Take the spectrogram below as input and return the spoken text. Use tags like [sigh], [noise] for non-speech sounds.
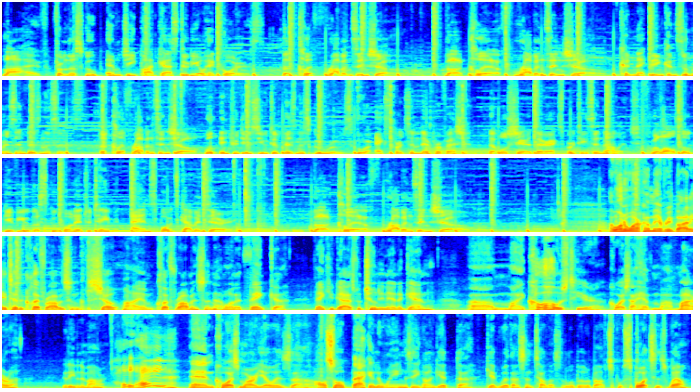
Live from the Scoop MG Podcast Studio headquarters, The Cliff Robinson Show. The Cliff Robinson Show, connecting consumers and businesses. The Cliff Robinson Show will introduce you to business gurus who are experts in their profession that will share their expertise and knowledge. We'll also give you the scoop on entertainment and sports commentary. The Cliff Robinson Show. I want to welcome everybody to the Cliff Robinson Show. I am Cliff Robinson. I want to thank uh, thank you guys for tuning in again. Uh, my co-host here, of course, I have my Myra. Good evening, Myra. Hey, hey. And of course, Mario is uh, also back in the wings. He's going to get uh, get with us and tell us a little bit about sp- sports as well.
